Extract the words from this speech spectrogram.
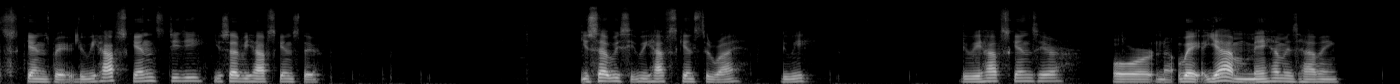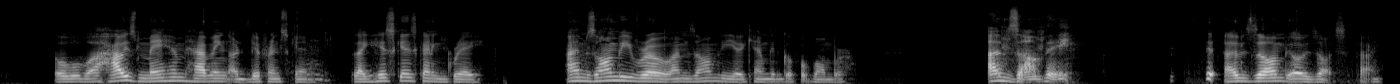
skins. Do we have skins, GG? You said we have skins too. You said we see we have skins too, right? Do we? Do we have skins here? Or no? Wait, yeah, Mayhem is having. Oh, how is Mayhem having a different skin? Like his skin is kind of gray. I'm zombie, bro. I'm zombie. Okay, I'm gonna go for bomber. I'm zombie. I'm zombie. Oh, it's fine.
